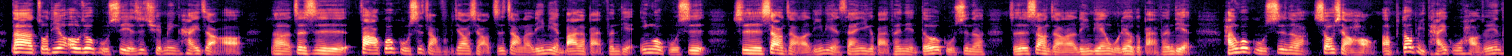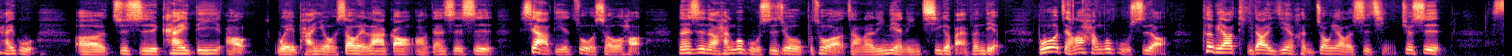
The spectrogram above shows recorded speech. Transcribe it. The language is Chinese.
那昨天欧洲股市也是全面开涨啊。那这是法国股市涨幅比较小，只涨了零点八个百分点。英国股市是上涨了零点三一个百分点，德国股市呢则是上涨了零点五六个百分点。韩国股市呢收小红，啊，都比台股好。昨天台股呃就是开低，好尾盘有稍微拉高啊，但是是下跌做收哈。但是呢，韩国股市就不错，涨了零点零七个百分点。不过讲到韩国股市哦，特别要提到一件很重要的事情，就是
